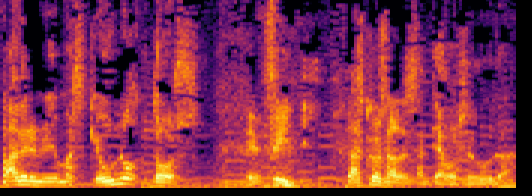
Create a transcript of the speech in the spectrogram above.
padre no hay más que uno, dos. En fin, las cosas de Santiago Segura.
